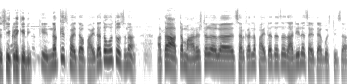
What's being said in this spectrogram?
तशी इकडे केली. नक्की नक्कीच फायदा फायदा तर होतोच ना. आता आता महाराष्ट्र अ, सरकारला फायदा त्याचा झालेलाच आहे त्या गोष्टीचा.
